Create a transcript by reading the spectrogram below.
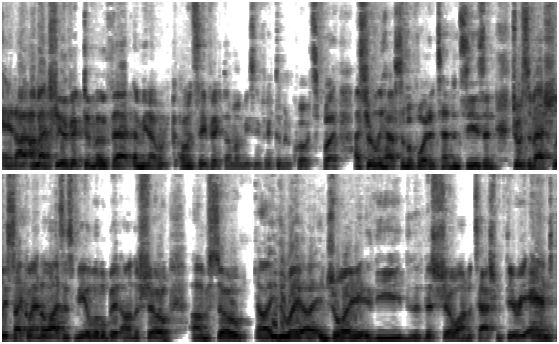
And I, am actually a victim of that. I mean, I wouldn't, I wouldn't say victim. I'm using victim in quotes, but I certainly have some avoidant tendencies. And Joseph actually psychoanalyzes me a little bit on the show. Um, so uh, either way, uh, enjoy the, the, this show on attachment theory. And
